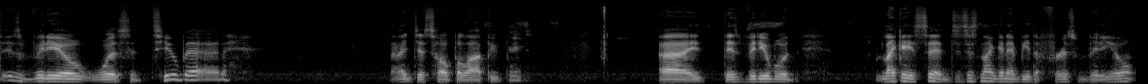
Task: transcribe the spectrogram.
this video wasn't too bad. I just hope a lot of people. Uh, this video would, like I said, this is not gonna be the first video,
